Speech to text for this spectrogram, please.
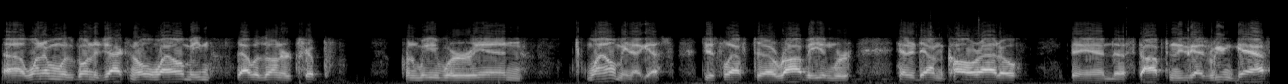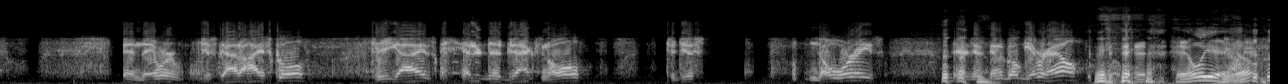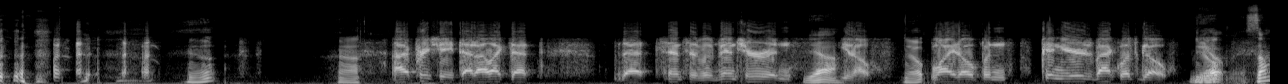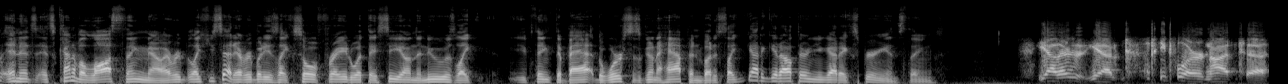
Uh, one of them was going to Jackson Hole, Wyoming. That was on our trip when we were in Wyoming, I guess. Just left uh, Robbie and we're headed down to Colorado and uh, stopped, and these guys were getting gas. And they were just out of high school. Three guys headed to Jackson Hole to just no worries. They're just gonna go give her hell. Hell yeah. Yep. Yeah. Uh, I appreciate that. I like that that sense of adventure and yeah. you know yep. wide open. Ten years back, let's go. Yep. Yep. Some and it's it's kind of a lost thing now. Every like you said, everybody's like so afraid what they see on the news. Like you think the bad, the worst is going to happen, but it's like you got to get out there and you got to experience things. Yeah, there's yeah. People are not. Uh,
